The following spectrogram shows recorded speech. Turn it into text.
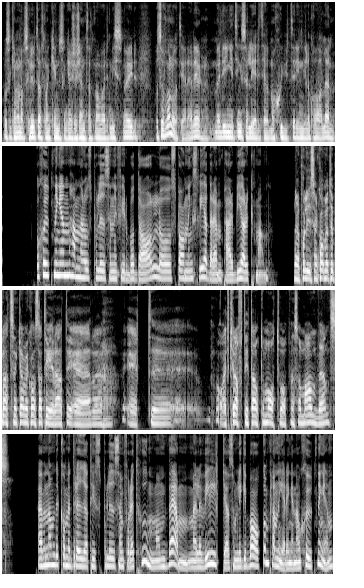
Och så kan man absolut ha haft en kund som kanske känt att man varit missnöjd och så får man åtgärda det. Men det är ingenting som leder till att man skjuter in i lokalen. Och skjutningen hamnar hos polisen i Fyrbodal och spaningsledaren Per Björkman. När polisen kommer till platsen kan vi konstatera att det är eh, ett, eh, ett kraftigt automatvapen som används. Även om det kommer dröja tills polisen får ett hum om vem eller vilka som ligger bakom planeringen av skjutningen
